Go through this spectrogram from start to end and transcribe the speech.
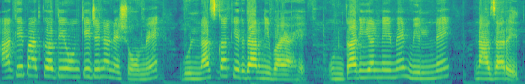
आगे बात करते हैं उनकी जिन्होंने शो में। गुलनाज का किरदार निभाया है। उनका रियल नेम है मिलने नाजारेत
